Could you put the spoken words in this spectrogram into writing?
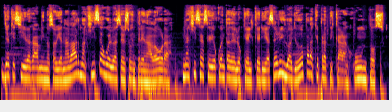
Ya que Shiragami no sabía nadar, Nagisa vuelve a ser su entrenadora. Nagisa se dio cuenta de lo que él quería hacer y lo ayudó para que practicaran juntos.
